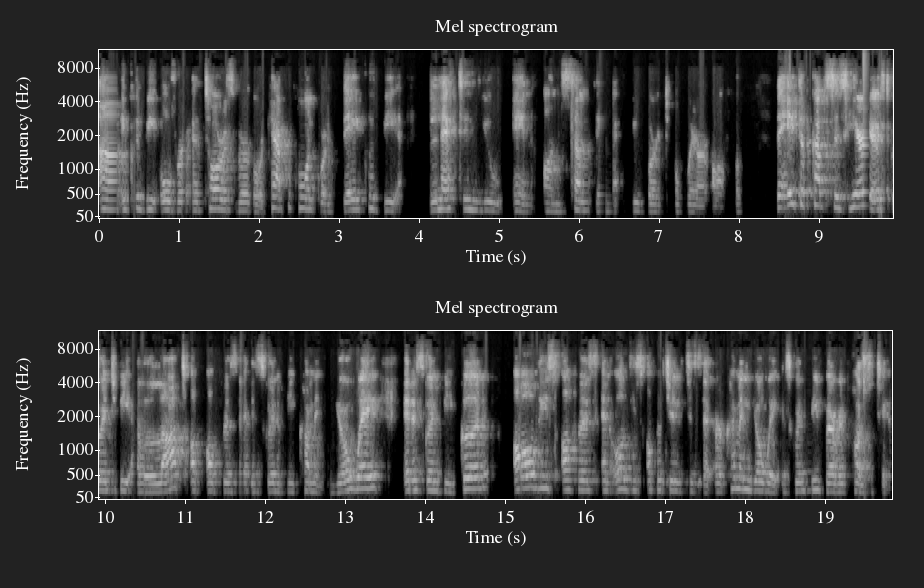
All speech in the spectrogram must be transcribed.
Um, it could be over a Taurus, Virgo, or Capricorn, or they could be letting you in on something that you weren't aware of. The Eight of Cups is here. There's going to be a lot of offers that is going to be coming your way. It is going to be good. All these offers and all these opportunities that are coming your way is going to be very positive.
